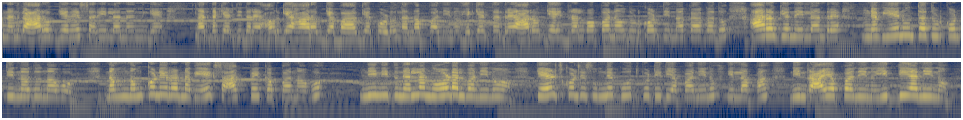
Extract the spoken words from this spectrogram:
ನನಗೆ ಆರೋಗ್ಯನೇ ಸರಿ ಇಲ್ಲ ನನಗೆ. ಅಂತ ಕೇಳ್ತಿದ್ದಾರೆ. ಅವ್ರಿಗೆ ಆರೋಗ್ಯ ಭಾಗ್ಯ ಕೊಡು ನನ್ನಪ್ಪ, ನೀನು ಏಕೆಂತಂದರೆ ಆರೋಗ್ಯ ಇದ್ರಲ್ವಪ್ಪ, ನಾವು ದುಡ್ಕೊಂಡು ತಿನ್ನೋಕ್ಕಾಗೋದು. ಆರೋಗ್ಯನೇ ಇಲ್ಲ ಅಂದರೆ ನಾವು ಏನು ಅಂತ ದುಡ್ಕೊಂಡು ತಿನ್ನೋದು ನಾವು? ನಮ್ಮ ನಂಬ್ಕೊಂಡಿರೋರು ನಾವು ಹೇಗೆ ಸಾಕ್ಬೇಕಪ್ಪ ನಾವು? ನೀನು ಇದನ್ನೆಲ್ಲ ನೋಡಲ್ವ ನೀನು? ಕೇಳಿಸ್ಕೊಳ್ತಿ ಸುಮ್ಮನೆ ಕೂತ್ಬಿಟ್ಟಿದ್ಯಪ್ಪ ನೀನು? ಇಲ್ಲಪ್ಪ, ನೀನು ರಾಯಪ್ಪ ನೀನು, ಇದ್ದೀಯ ನೀನು?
